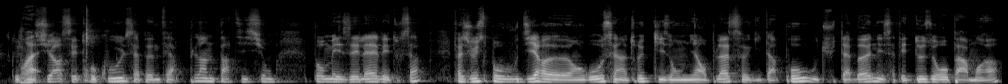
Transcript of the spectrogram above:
parce que je Ouais. me suis dit, Ah, c'est trop cool, ça peut me faire plein de partitions pour mes élèves et tout ça. Enfin, juste pour vous dire, euh, en gros, c'est un truc qu'ils ont mis en place, euh, Guitar Pro, où tu t'abonnes et ça fait 2 euros par mois.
